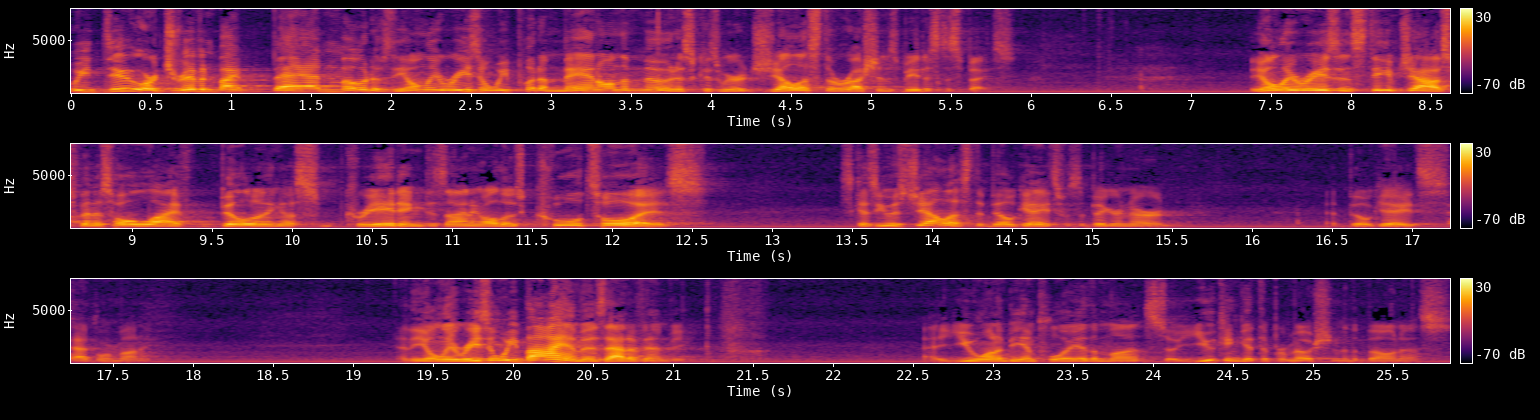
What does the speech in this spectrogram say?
we do are driven by bad motives. The only reason we put a man on the moon is because we were jealous the Russians beat us to space. The only reason Steve Jobs spent his whole life building us, creating, designing all those cool toys is because he was jealous that Bill Gates was a bigger nerd, that Bill Gates had more money. And the only reason we buy him is out of envy. You want to be employee of the month so you can get the promotion and the bonus,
